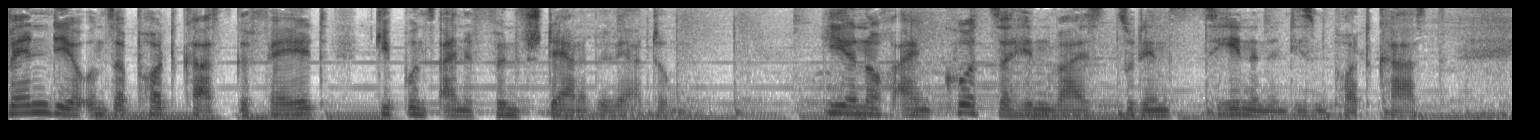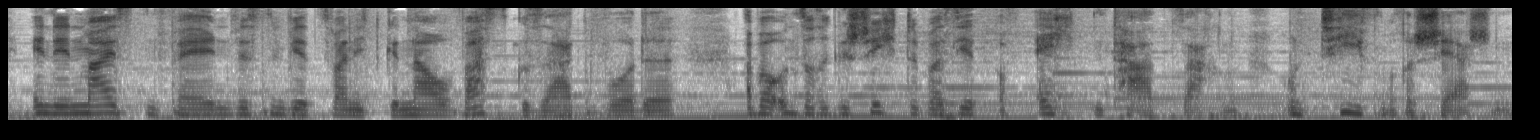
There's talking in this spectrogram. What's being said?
Wenn dir unser Podcast gefällt, gib uns eine 5-Sterne-Bewertung. Hier noch ein kurzer Hinweis zu den Szenen in diesem Podcast. In den meisten Fällen wissen wir zwar nicht genau, was gesagt wurde, aber unsere Geschichte basiert auf echten Tatsachen und tiefen Recherchen.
